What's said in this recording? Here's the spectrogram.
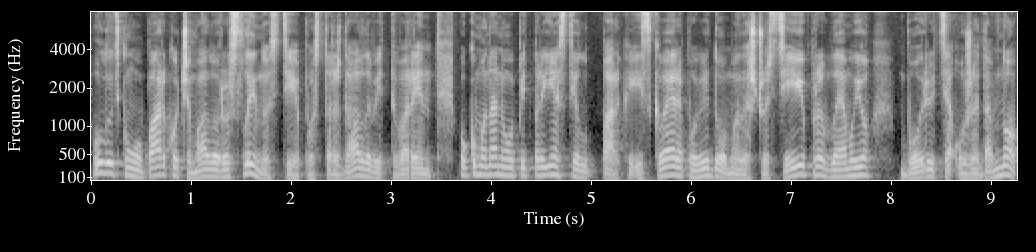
У Луцькому парку чимало рослинності постраждали від тварин. У комунальному підприємстві парки і сквери повідомили, що з цією проблемою борються уже давно.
